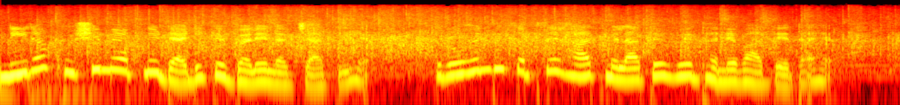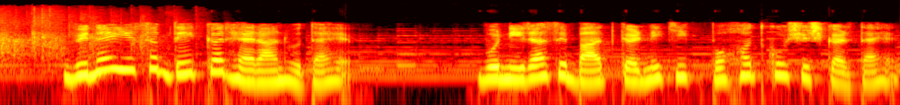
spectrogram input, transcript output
नीरा खुशी में अपने डैडी के गले लग जाती है। रोहन भी सबसे हाथ मिलाते हुए धन्यवाद देता है। विनय ये सब देखकर हैरान होता है। वो नीरा से बात करने की बहुत कोशिश करता है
